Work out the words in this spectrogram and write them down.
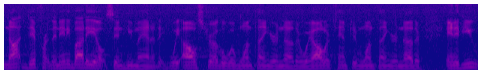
not different than anybody else in humanity. We all struggle with one thing or another. We all are tempted one thing or another. And if you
